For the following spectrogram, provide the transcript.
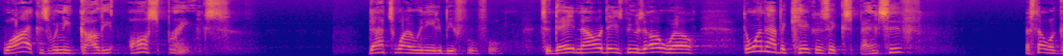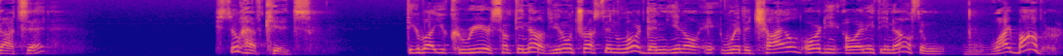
Why? Because we need godly offsprings. That's why we need to be fruitful. Today, nowadays, people say, oh, well, don't want to have a kid because it's expensive. That's not what God said. You still have kids. Think about your career or something else. If you don't trust in the Lord, then, you know, with a child or, the, or anything else, then why bother?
